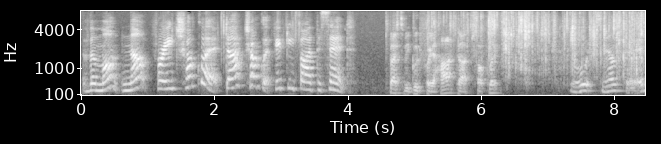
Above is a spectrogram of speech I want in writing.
Vermont nut-free chocolate. Dark chocolate, 55%. supposed to be good for your heart, dark chocolate. Oh, it smells good.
